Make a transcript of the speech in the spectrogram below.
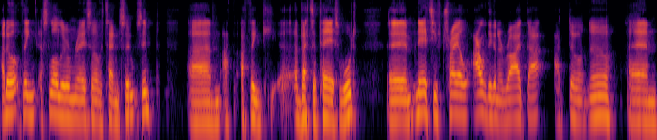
I don't think a slowly run race over ten suits him. Um, I, I think a better pace would. Um, native trail, how are they going to ride that? I don't know. Um,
